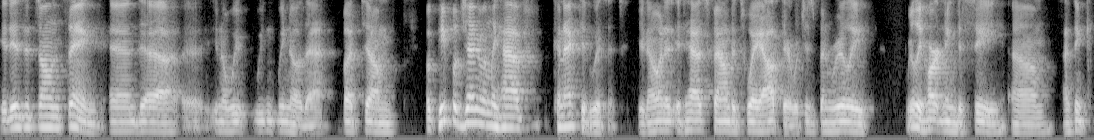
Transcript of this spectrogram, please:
it is its own thing, and uh, uh, you know we we we know that. But um, but people genuinely have connected with it. You know, and it, it has found its way out there, which has been really really heartening to see. Um, I think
